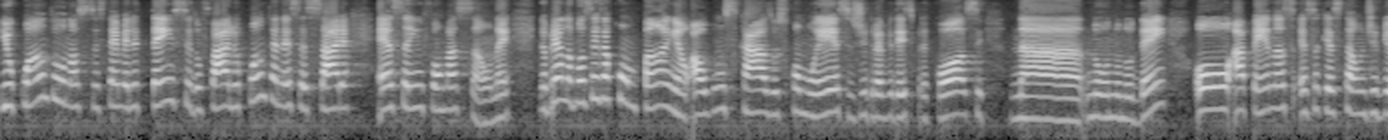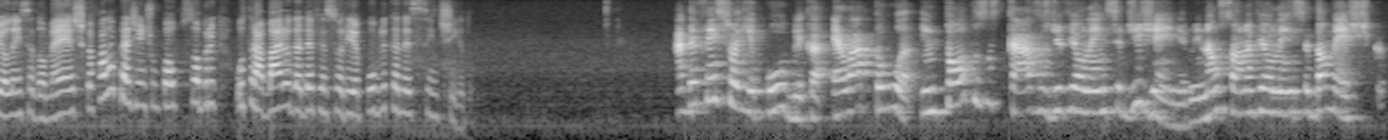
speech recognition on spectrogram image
e o quanto o nosso sistema ele tem sido falho, o quanto é necessária essa informação, né? Gabriela, vocês acompanham alguns casos como esses de gravidez precoce na, no, no, no DEM? Ou apenas essa questão de violência doméstica? Fala para a gente um pouco sobre o trabalho da Defensoria Pública nesse sentido. A Defensoria Pública, ela atua em todos os casos de violência de gênero e não só na violência doméstica.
